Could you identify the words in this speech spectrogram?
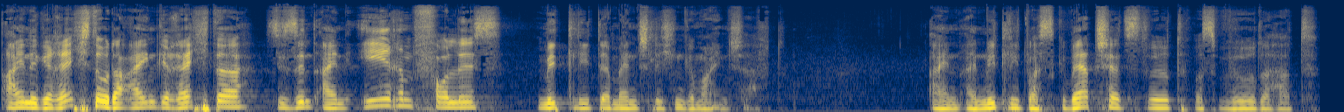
eine Gerechte oder ein Gerechter, sie sind ein ehrenvolles Mitglied der menschlichen Gemeinschaft. Ein, ein Mitglied, was gewertschätzt wird, was Würde hat.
